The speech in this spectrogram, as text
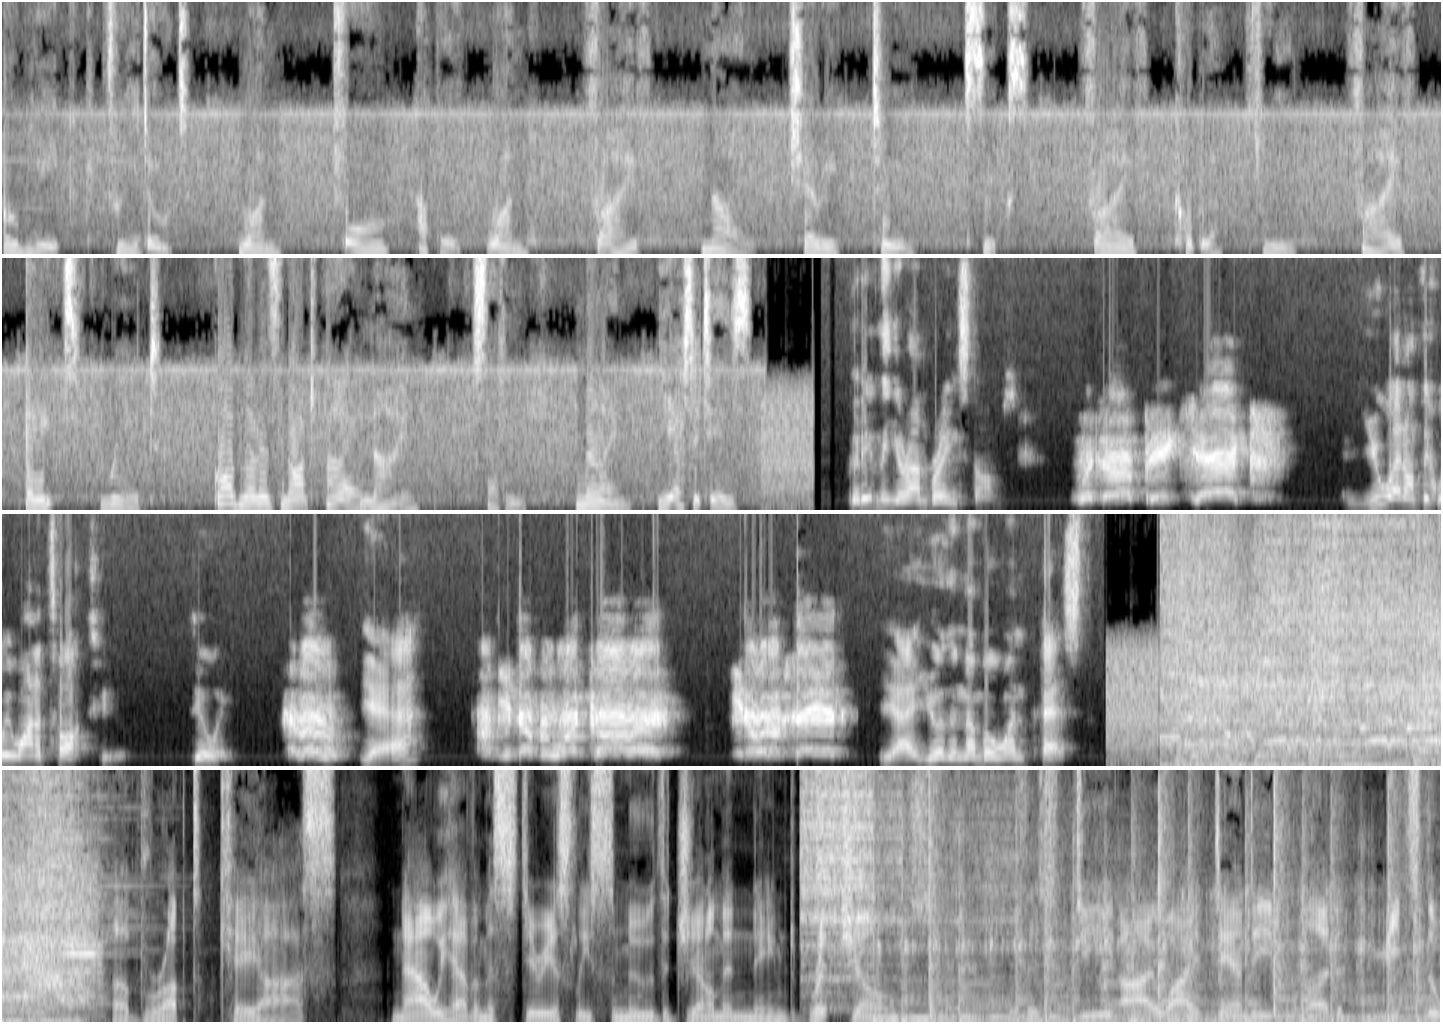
Oblique, three dot. 1, 4, apple, 1, 5, 9, cherry, 2, 6, 5, cobbler, 3, 5, 8, red. Cobbler is not pine. 9, 7, 9, yes it is. Good evening, you're on Brainstorms. What's up, Big Jack? You, I don't think we want to talk to, you, do we? Hello? Yeah? I'm your number one caller. You know what I'm saying? Yeah, you're the number one pest. Abrupt Chaos. Now we have a mysteriously smooth gentleman named Britt Jones with his DIY dandy Blood Meets the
